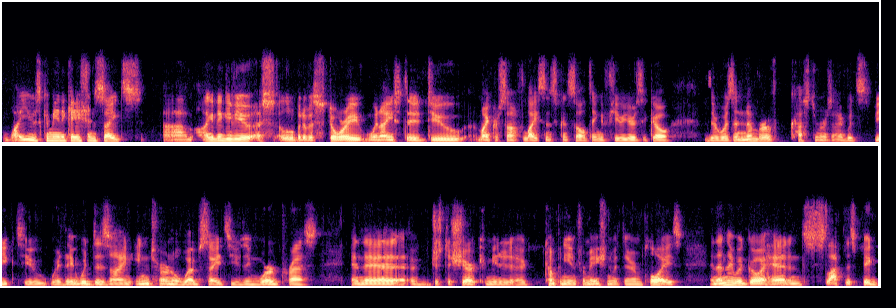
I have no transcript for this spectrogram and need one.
Why use communication sites? Um, I'm going to give you a, a, little bit of a story. When I used to do Microsoft license consulting a few years ago, there was a number of customers I would speak to where they would design internal websites using WordPress and then uh, just to share community uh, company information with their employees. And then they would go ahead and slap this big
